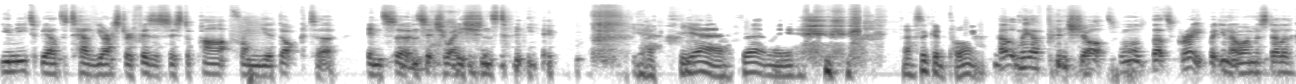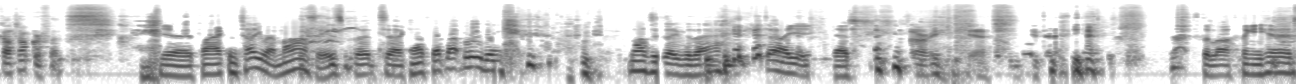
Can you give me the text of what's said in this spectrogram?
you need to be able to tell your astrophysicist apart from your doctor in certain situations, don't you? Yeah, yeah, certainly. That's a good point. Help me, I've been shot. Well, that's great, but you know, I'm a stellar cartographer. Yeah, like, I can tell you where Mars is, but uh, I can't stop that bleeding. Mars is over there. Oh, you dead. Sorry. Yeah. You're dead. Yeah. That's the last thing he heard.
